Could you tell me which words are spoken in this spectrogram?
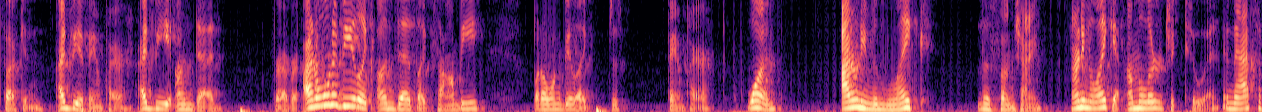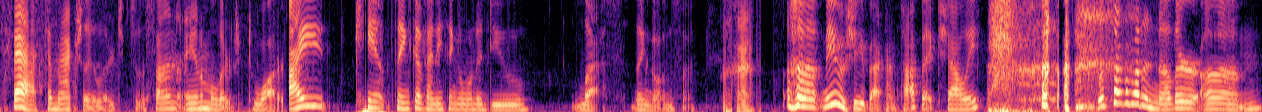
fucking. I'd be a vampire. I'd be undead forever. I don't want to be like undead like zombie, but I want to be like just vampire. One, I don't even like the sunshine. I don't even like it. I'm allergic to it. And that's a fact. I'm actually allergic to the sun and I'm allergic to water. I can't think of anything I want to do less than go in the sun. Okay. Uh, maybe we should get back on topic, shall we? Let's talk about another um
